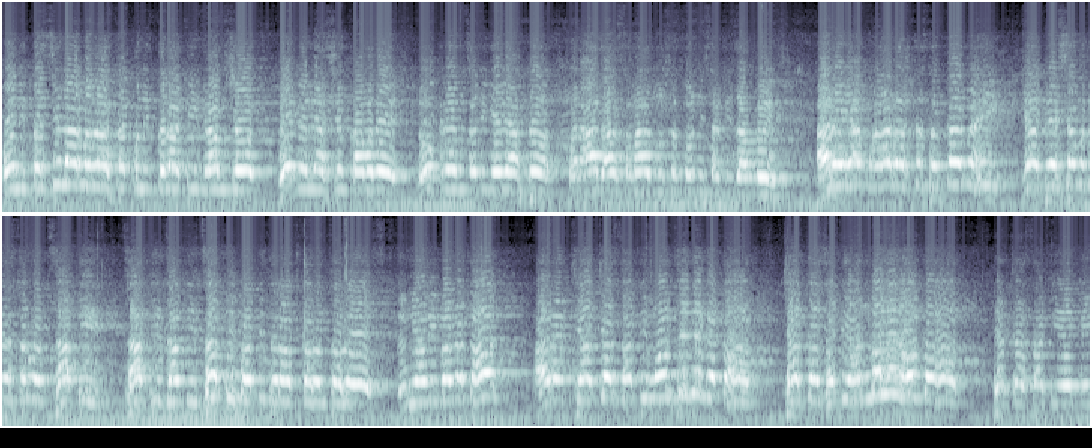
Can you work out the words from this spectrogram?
कोणी तहसीलदार बनला असते कोणी तलाठी ग्रामसेवक वेगवेगळ्या क्षेत्रामध्ये नोकऱ्यांसाठी गेले असतं. पण आज हा समाज उसतोडणीसाठी जातोय. अरे या महाराष्ट्र सरकार नाही या देशामध्ये सर्व जाती जाती जाती जाती पातीचं राजकारण चालू आहे. तुम्ही आम्ही बघत आहात. अरे ज्याच्यासाठी मोर्चे निघत आहात ज्याच्यासाठी आंदोलन होत आहात त्याच्यासाठी एकही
